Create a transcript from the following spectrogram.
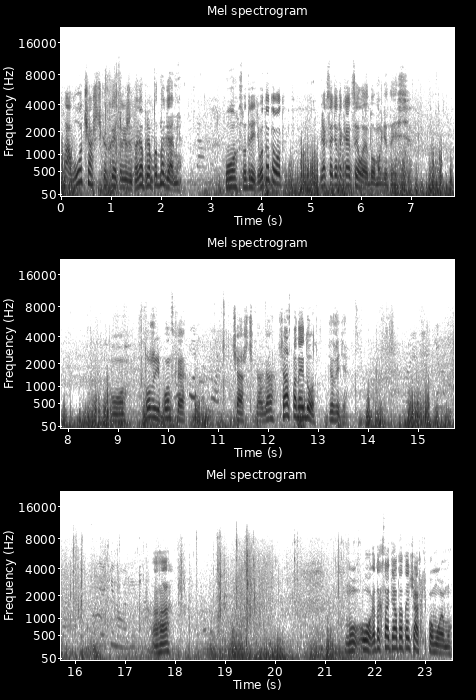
А, вот чашечка какая-то лежит. Ага, прям под ногами. О, смотрите, вот это вот. У меня, кстати, такая целая дома где-то есть. О, тоже японская чашечка, ага. Сейчас подойду. Держите. Ага. Ну, о, это, кстати, от этой чашки, по-моему.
